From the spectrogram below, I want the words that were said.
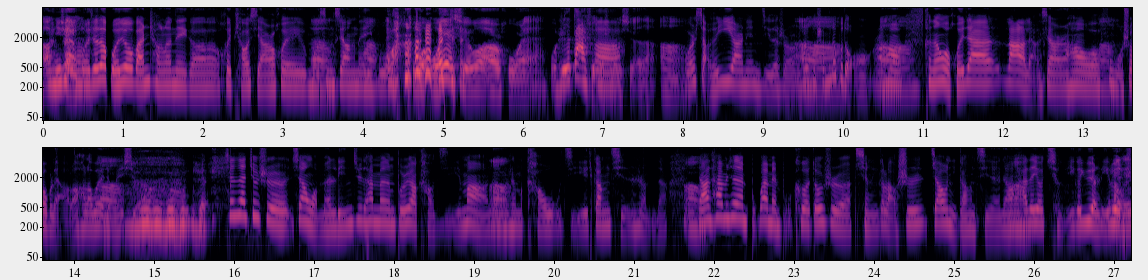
哦，你选的 我觉得我就完成了那个会调弦儿、会抹松嗯香那一步。我我也学过二胡，哎，我是在大学的时候啊学的，嗯，我是小学一二年级的时候，就什么都不懂，然后啊可能我回家拉了两下，然后我父嗯母受不了了，后来我也就没嗯学了。嗯 对，现在就是像我们邻居他们不是要考级嘛，那什么考五级钢琴什么的，嗯然后他们现在补外面补课都是请一个老师教你钢琴，然后还嗯得又请一个乐理老师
